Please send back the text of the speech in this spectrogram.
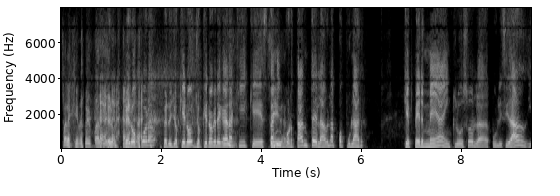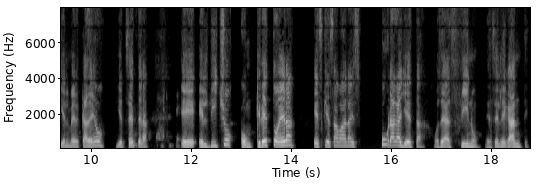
para que no me pase. Pero, pero, yo, quiero, yo quiero agregar aquí que es tan importante el habla popular que permea incluso la publicidad y el mercadeo y etcétera. Eh, el dicho concreto era, es que esa vara es pura galleta, o sea, es fino, es elegante.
